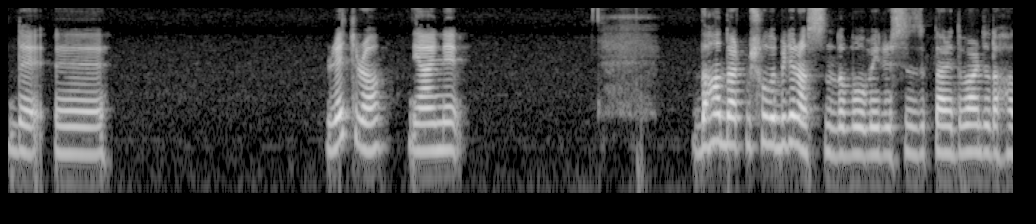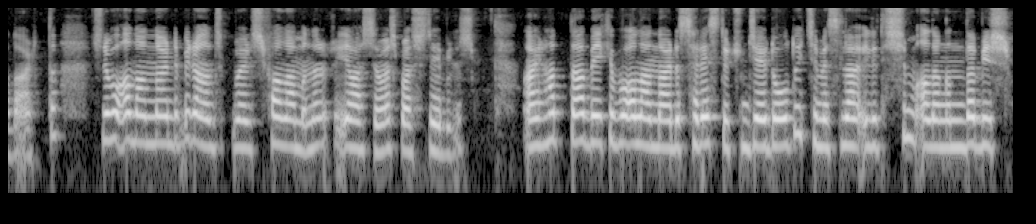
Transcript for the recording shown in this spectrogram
de e, retro yani daha da artmış olabilir aslında bu belirsizlikler de vardı daha da arttı. Şimdi bu alanlarda birazcık böyle şifalanmalar yavaş yavaş başlayabilir. Aynı hatta belki bu alanlarda Seres de 3. evde olduğu için mesela iletişim alanında bir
